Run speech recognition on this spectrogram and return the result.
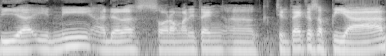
Dia ini adalah seorang wanita yang eh, ceritanya kesepian.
